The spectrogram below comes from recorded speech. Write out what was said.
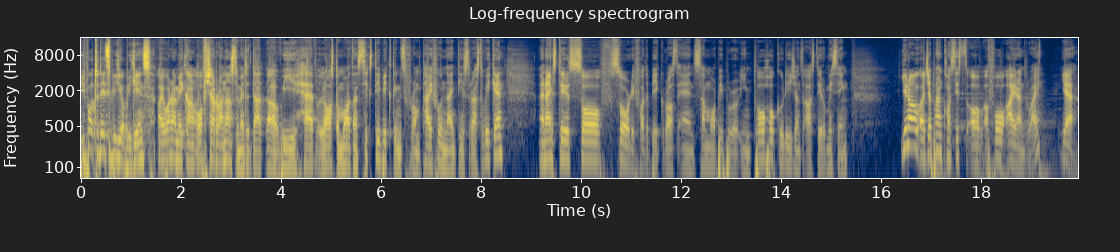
Before today's video begins, I want to make an official announcement that uh, we have lost more than 60 victims from Typhoon 19 last weekend. And I'm still so sorry for the big loss and some more people in Tohoku regions are still missing. You know, uh, Japan consists of uh, four islands, right? Yeah,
